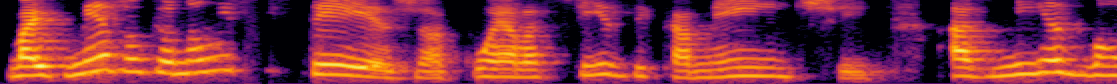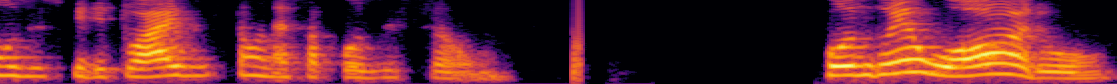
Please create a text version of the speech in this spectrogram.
Mas mesmo que eu não esteja com elas fisicamente, as minhas mãos espirituais estão nessa posição. Quando eu oro,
